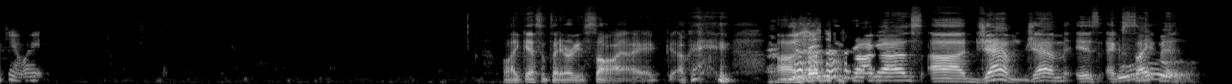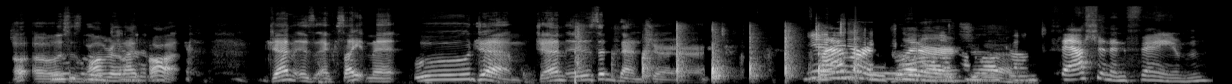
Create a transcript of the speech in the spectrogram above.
I can't wait. Well, I guess since I already saw it, I okay. Uh, Brothers and Bragas, uh, Jem. Jem is excitement. Ooh. Uh oh, this is Ooh, longer than I thought. Jem is excitement. Ooh, Jem. Jem is adventure. Glamour and glitter. Welcome, welcome. Fashion and fame.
